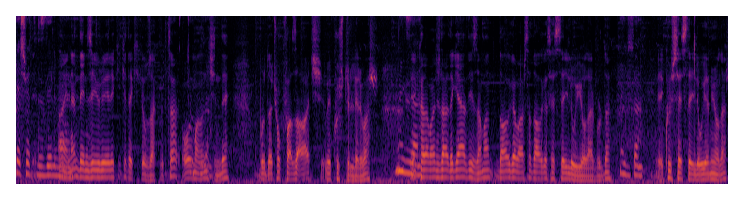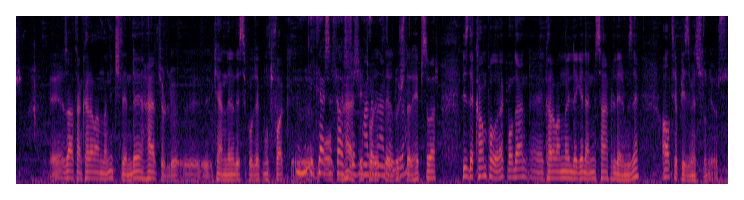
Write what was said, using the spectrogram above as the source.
Keşfettiniz diyelim yani. Aynen denize yürüyerek 2 dakika uzaklıkta ormanın içinde burada çok fazla ağaç ve kuş türleri var. Ne E, güzel. karavancılar da geldiği zaman dalga varsa dalga sesleriyle uyuyorlar burada. Ne güzel. E, kuş sesleriyle uyanıyorlar. E, zaten karavanların içlerinde her türlü e, kendilerine destek olacak mutfak, e, Hı, ihtiyaçlarını olsun, her şey, tuvaletleri, oluyor. duşları hepsi var. Biz de kamp olarak modern e, karavanlarıyla gelen misafirlerimize altyapı hizmeti sunuyoruz.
